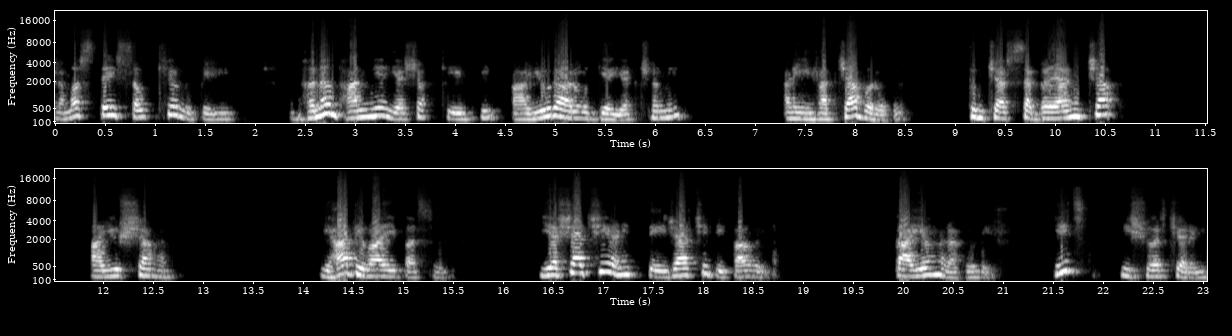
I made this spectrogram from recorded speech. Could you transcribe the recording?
नमस्ते सौख्य रूपिणी धन धान्य यश कीर्ती आयुरारोग्य यक्षमी आणि ह्याच्या बरोबर तुमच्या सगळ्यांच्या आयुष्यात ह्या दिवाळीपासून यशाची आणि तेजाची दीपावली. कायम राहू दे. हीच ईश्वर चरणी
